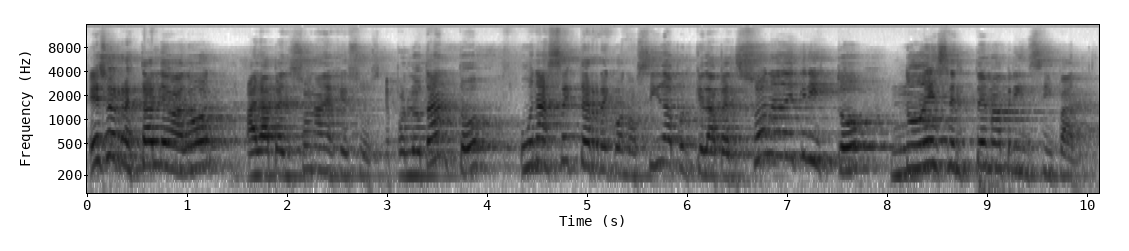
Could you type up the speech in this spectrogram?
Eso es restarle valor a la persona de Jesús. Por lo tanto, una secta reconocida porque la persona de Cristo no es el tema principal.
